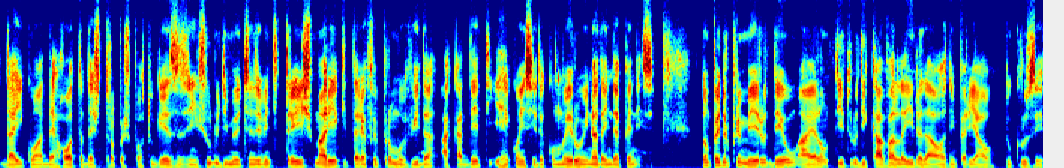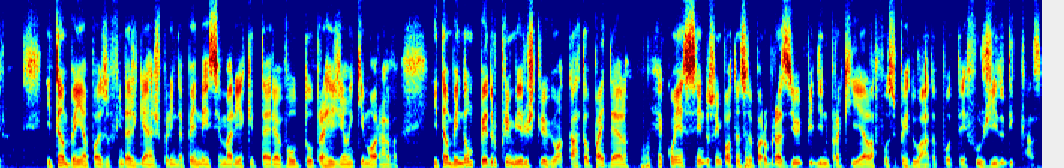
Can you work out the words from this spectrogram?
Daí, com a derrota das tropas portuguesas em julho de 1823, Maria Quitéria foi promovida a cadete e reconhecida como heroína da independência. Dom Pedro I deu a ela um título de Cavaleira da Ordem Imperial do Cruzeiro e também após o fim das guerras pela independência, Maria Quitéria voltou para a região em que morava e também Dom Pedro I escreveu uma carta ao pai dela, reconhecendo sua importância para o Brasil e pedindo para que ela fosse perdoada por ter fugido de casa.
